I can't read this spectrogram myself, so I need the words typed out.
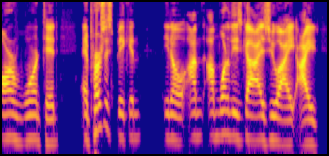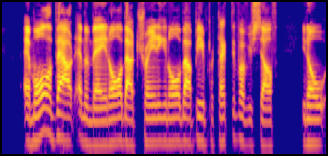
are warranted. And personally speaking, you know, I'm I'm one of these guys who I I am all about MMA and all about training and all about being protective of yourself, you know,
